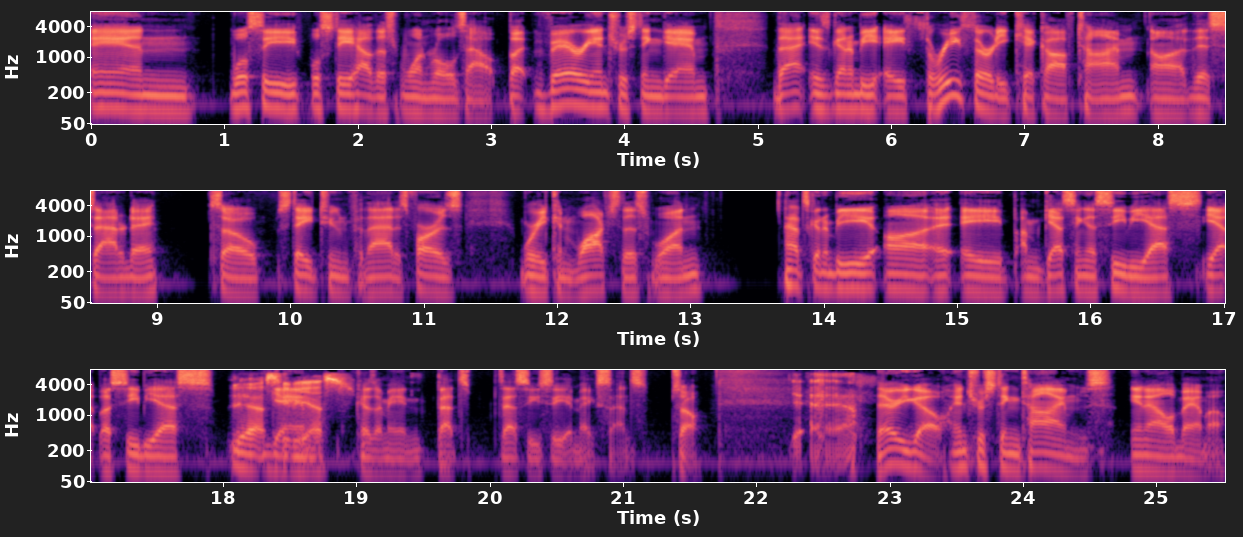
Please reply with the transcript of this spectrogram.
and we'll see we'll see how this one rolls out. But very interesting game. That is going to be a 3:30 kickoff time uh, this Saturday. So stay tuned for that. As far as where you can watch this one, that's going to be uh, a, a I'm guessing a CBS. Yep, a CBS. Yeah, game, CBS. Because I mean that's SEC. It makes sense. So yeah, there you go. Interesting times in Alabama.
